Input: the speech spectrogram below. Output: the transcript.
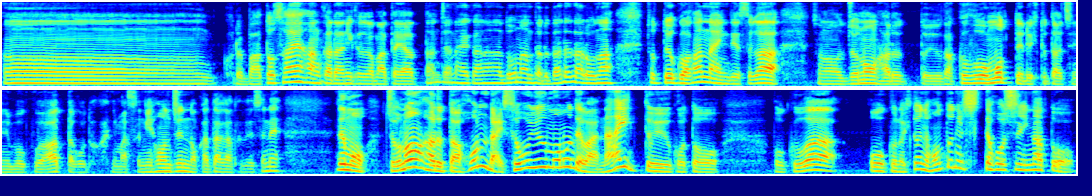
うーん、これバトサイハンか何かがまたやったんじゃないかな。どうなんだろう誰だろうな。ちょっとよくわかんないんですが、そのジョノンハルという楽譜を持ってる人たちに僕は会ったことがあります。日本人の方々ですね。でも、ジョノンハルとは本来そういうものではないということを僕は多くの人に本当に知ってほしいなと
